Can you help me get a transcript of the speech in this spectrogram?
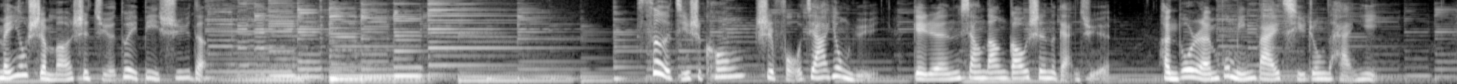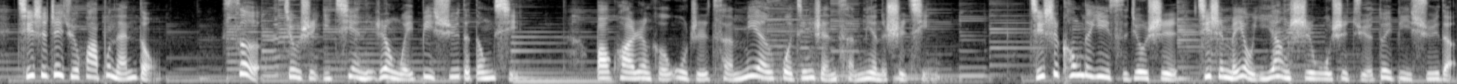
没有什么是绝对必须的。色即是空，是佛家用语，给人相当高深的感觉。很多人不明白其中的含义。其实这句话不难懂，色就是一切你认为必须的东西，包括任何物质层面或精神层面的事情。即是空的意思就是，其实没有一样事物是绝对必须的。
